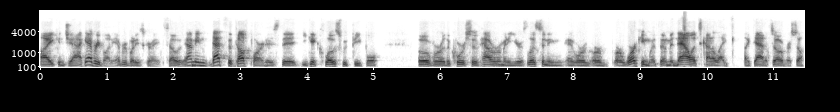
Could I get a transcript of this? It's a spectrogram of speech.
ike and jack everybody everybody's great. So i mean that's the tough part is that you get close with people over the course of however many years listening or, or, or working with them. And now it's kind of like like that it's over. So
